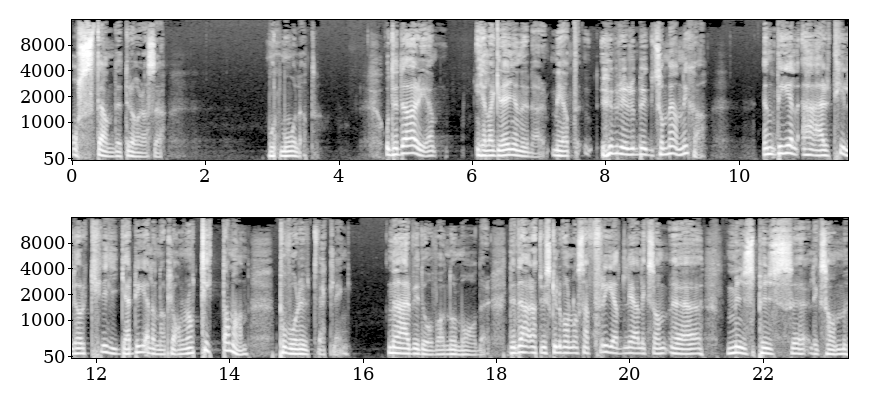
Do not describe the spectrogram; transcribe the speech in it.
och ständigt röra sig mot målet. Och det där är hela grejen det där med att hur är du byggd som människa? En del är tillhör krigardelen av klanen och tittar man på vår utveckling när vi då var nomader. Det där att vi skulle vara någon så här fredliga liksom eh, myspys eh, liksom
